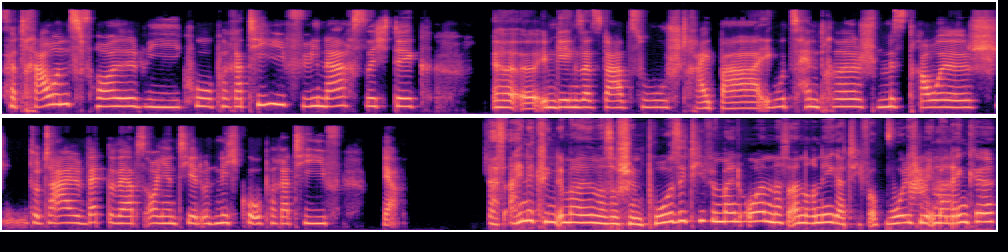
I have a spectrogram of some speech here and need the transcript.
vertrauensvoll, wie kooperativ, wie nachsichtig äh, äh, im Gegensatz dazu streitbar, egozentrisch, misstrauisch, total wettbewerbsorientiert und nicht kooperativ. Das eine klingt immer, immer so schön positiv in meinen Ohren, das andere negativ, obwohl ich mir immer denke,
